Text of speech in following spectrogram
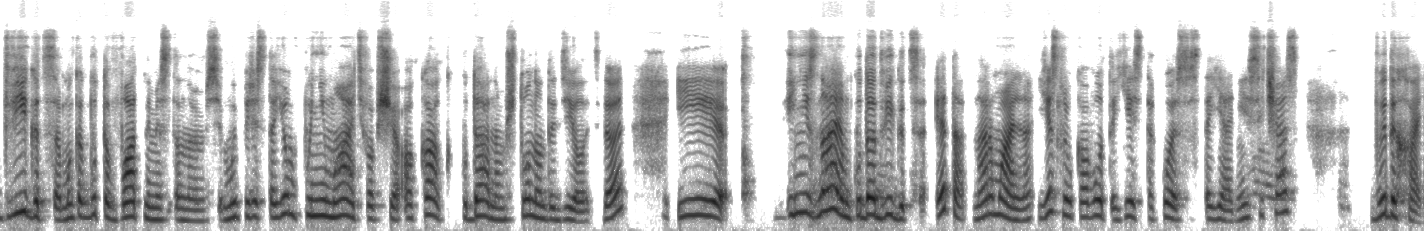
двигаться, мы как будто ватными становимся, мы перестаем понимать вообще, а как, куда нам, что надо делать, да, и, и не знаем, куда двигаться. Это нормально. Если у кого-то есть такое состояние сейчас, выдыхай,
